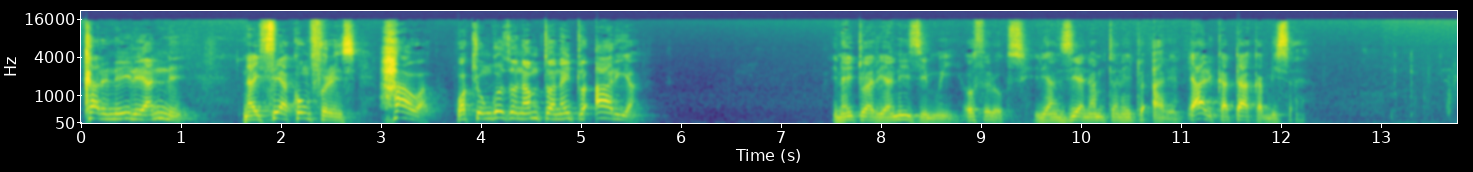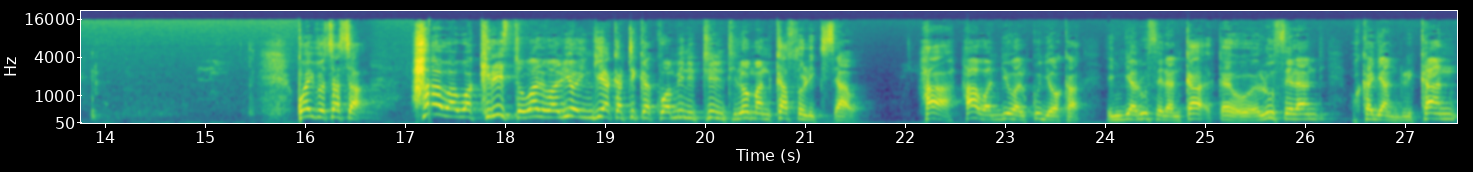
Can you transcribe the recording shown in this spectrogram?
karne ile ya nne na Nicea Conference, hawa wakiongozwa na mtu anaitwa Aria, inaitwa Arianism. Hii Orthodox ilianzia na mtu anaitwa Arian, alikataa kabisa. Kwa hivyo sasa hawa Wakristo wale walioingia katika kuamini Trinity Roman Catholics hawa ha, hawa ndio walikuja wakaingia Lutheran, Lutheran wakaja Anglican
